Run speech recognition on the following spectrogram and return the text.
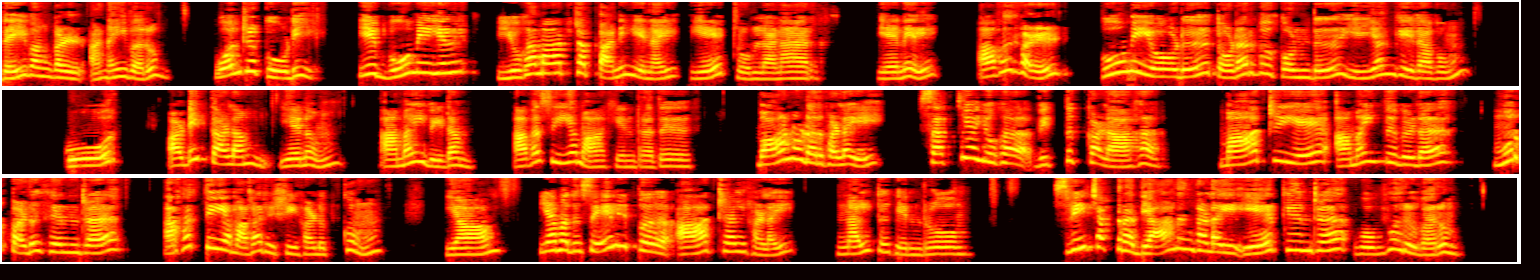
தெய்வங்கள் அனைவரும் ஒன்று கூடி இப்பூமியில் யுகமாற்ற பணியினை ஏற்றுள்ளனர். எனில் அவர்கள் பூமியோடு தொடர்பு கொண்டு இயங்கிடவும் ஓர் அடித்தளம் எனும் அமைவிடம் அவசியமாகின்றது. வானுடர்களை சத்தியயுக வித்துக்களாக மாற்றியே அமைத்துவிட முற்படுகின்ற அகத்திய மகரிஷிகளுக்கும் யாம் எமது சேமிப்பு ஆற்றல்களை நல்குகின்றோம். ஸ்ரீசக்கர தியானங்களை ஏற்கின்ற ஒவ்வொருவரும்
